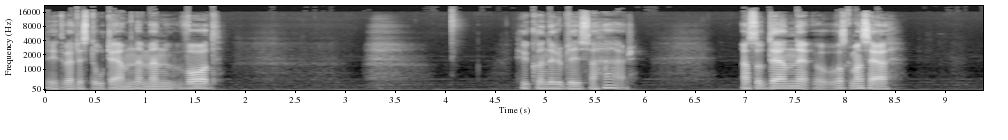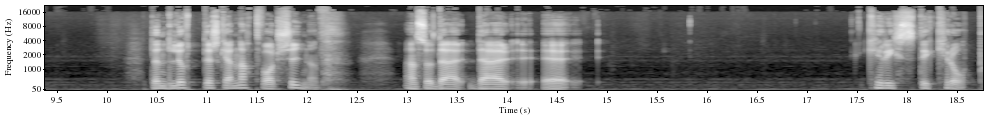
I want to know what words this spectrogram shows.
det är ett väldigt stort ämne, men vad... Hur kunde det bli så här? Alltså den, eh, vad ska man säga? Den lutherska nattvardssynen. Alltså där, där eh, Kristi kropp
